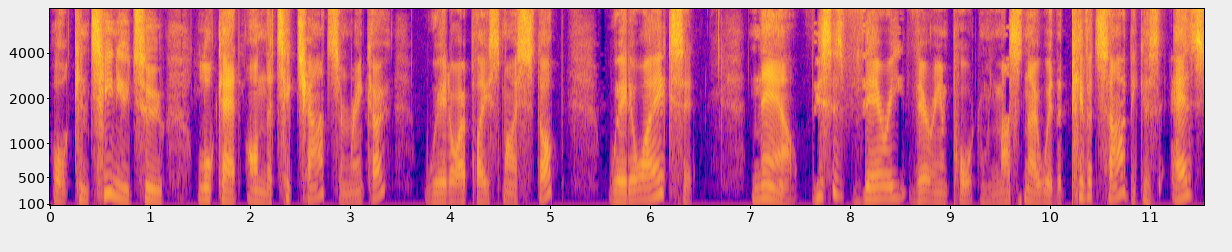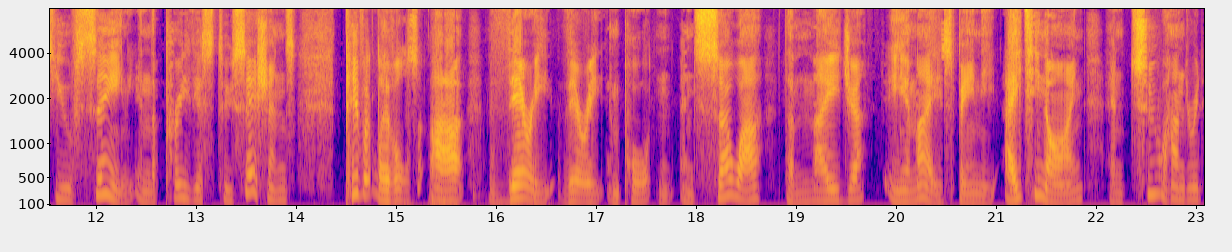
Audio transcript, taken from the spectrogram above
or continue to look at on the tick charts and Renko. Where do I place my stop? Where do I exit? Now this is very very important. We must know where the pivots are because as you've seen in the previous two sessions pivot levels are very very important and so are the major EMAs being the 89 and 200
